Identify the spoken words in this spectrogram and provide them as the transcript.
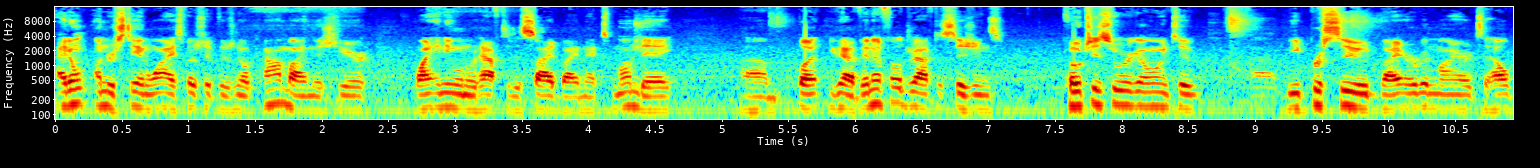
I don't understand why, especially if there's no combine this year, why anyone would have to decide by next Monday. Um, but you have NFL draft decisions, coaches who are going to uh, be pursued by Urban Meyer to help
